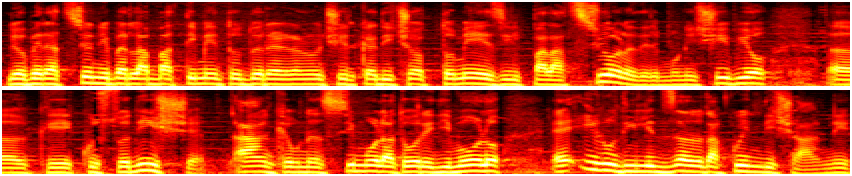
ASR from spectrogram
Le operazioni per l'abbattimento dureranno circa 18 mesi, il palazione del municipio uh, che custodisce anche un simulatore di volo è inutilizzato da 15 anni.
